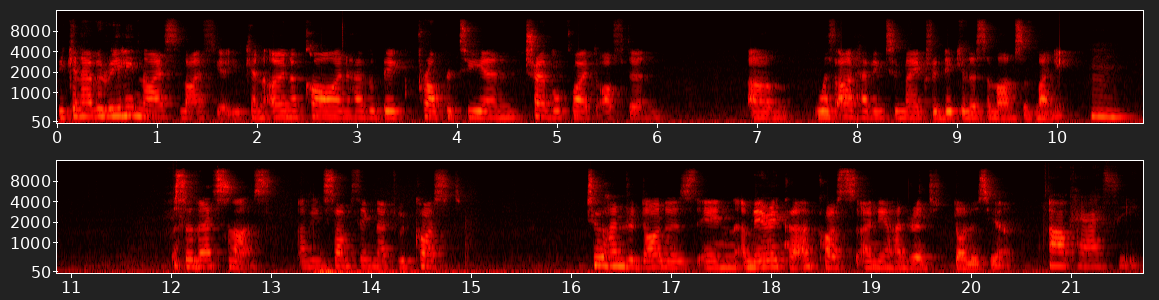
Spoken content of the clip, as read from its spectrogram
you can have a really nice life here. You can own a car and have a big property and travel quite often um, without having to make ridiculous amounts of money. Hmm. So that's nice. I mean, something that would cost $200 in America costs only $100 here. Okay, I see.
